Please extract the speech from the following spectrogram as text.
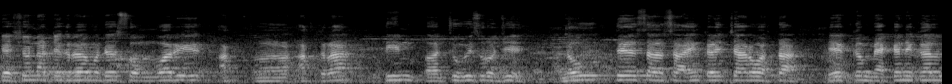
केशव नाट्यगृहामध्ये सोमवारी अक अकरा तीन चोवीस रोजी नऊ ते सा सायंकाळी चार वाजता एक मेकॅनिकल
